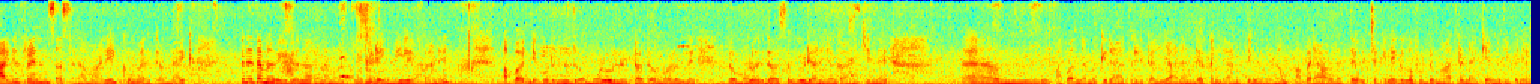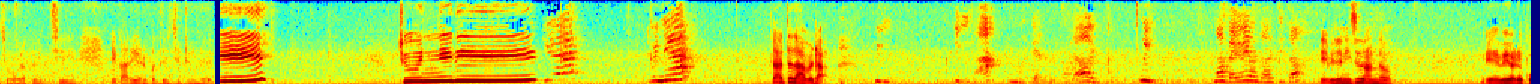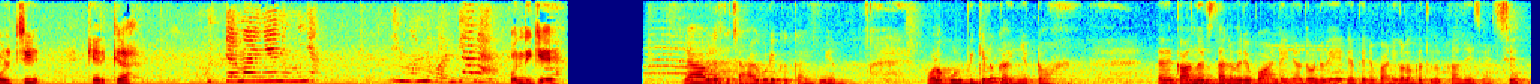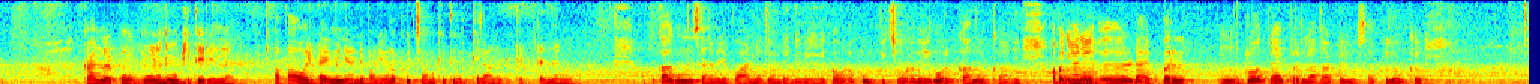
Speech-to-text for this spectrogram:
Hi D friends അസ്സലാം വലൈക്കും welcome back ഇപ്പോൾ ഇന്നത്തെ നമ്മളെ വീഡിയോ എന്ന് പറയുന്നത് ഇന്ന് ഡെയിലി ലൈഫാണ് അപ്പോൾ എന്റെ കൂടെ ഇന്ന് ദോമോളും ഉണ്ട് കേട്ടോ. ദോമോളുണ്ട് ദോമോൾ ഒരു ദിവസം കൂടിയാണ് ഞാൻ കാണിക്കുന്നത്. അപ്പോൾ നമുക്ക് രാത്രി ഒരു കല്യാണം ഉണ്ട്. കല്യാണത്തിന് പോകണം അപ്പോൾ രാവിലത്തെ ഉച്ചക്കിലേക്കുള്ള ഫുഡ് മാത്രം ഉണ്ടാക്കിയാൽ മതി. അപ്പോൾ ഞാൻ ചോറൊക്കെ വെച്ച് കറി അടുപ്പത്ത് വെച്ചിട്ടുണ്ട്. ചുഞ്ഞിരി. താത്ത അവിടെ. ബേബി എണീച്ച് കണ്ടോ ബേബി അവിടെ കൊളിച്ച് കിടക്കുക. പൊന്തിക്കേ. രാവിലത്തെ ചായ കുടിയൊക്കെ കഴിഞ്ഞ്. ഓളെ കുളിപ്പിക്കലും കഴിഞ്ഞിട്ടോ. കാന്നൊരു സ്ഥലം വരെ പോകാണ്ടേന്. അതുകൊണ്ട് വേഗത്തിൽ പണികളൊക്കെ തീർക്കാമെന്ന് വിചാരിച്ച് കാരണം ഇപ്പോൾ മോളെ നോക്കി തരുമല്ലോ അപ്പോൾ ആ ഒരു ടൈം ഞാൻ എന്റെ പണികളൊക്കെ ഉച്ചമുക്ക് തീർക്കലാണ് കേട്ടോ പെട്ടെന്ന് തന്നെ അപ്പോൾ കാകുന്ന സ്ഥലം വരെ പോകാനുള്ളത് കൊണ്ട് തന്നെ വേഗം ഓളെ കുളിപ്പിച്ച് ഓളെ വേഗം ഉറക്കാൻ നോക്കുകയാണ് അപ്പോൾ ഞാൻ ഡയപ്പർ ക്ലോത്ത് ഡയപ്പർ ഇല്ലാതെ ആട്ടോ യൂസ് ആക്കലൊക്കെ.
